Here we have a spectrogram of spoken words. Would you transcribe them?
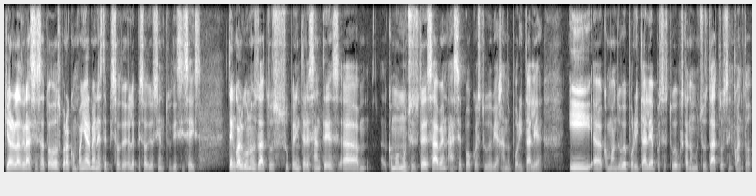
Quiero dar las gracias a todos por acompañarme en este episodio, el episodio 116. Tengo algunos datos súper interesantes. como muchos de ustedes saben, hace poco estuve viajando por Italia y ah, como anduve por Italia, pues estuve buscando muchos datos en cuanto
